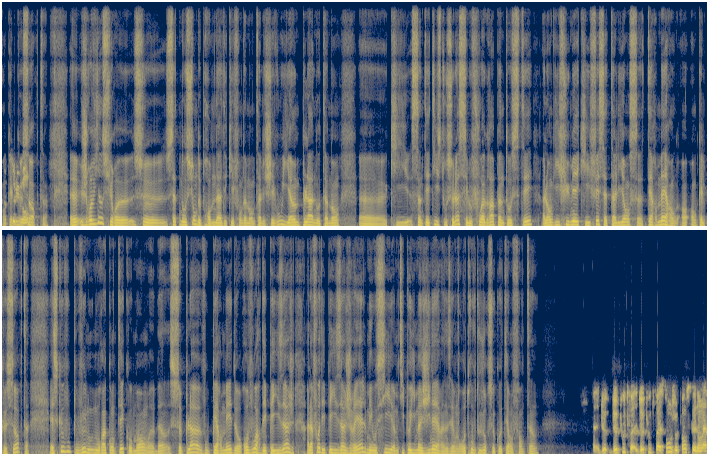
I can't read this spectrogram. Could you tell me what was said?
en, quelque sorte. Euh, je reviens sur ce, cette notion de promenade qui est fondamentale chez vous. Il y a un plat notamment qui synthétise tout cela, c'est le foie gras pain toasté à l'anguille fumée qui fait cette alliance terre-mer en, quelque sorte. Est-ce que vous pouvez nous, nous raconter comment ben, ce plat vous permet de revoir des paysages, à la fois des paysages réels mais aussi un petit peu imaginaires hein? On retrouve toujours ce côté enfantin. De, toute, façon, je pense que dans la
